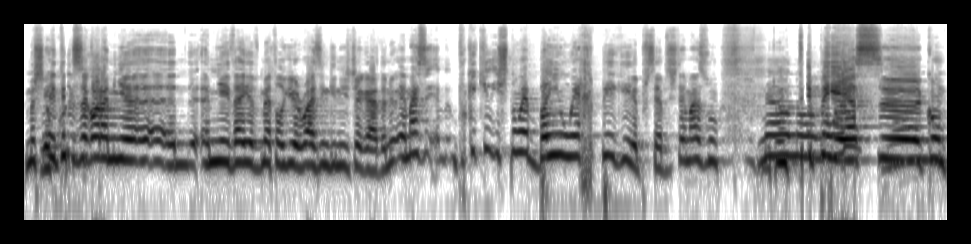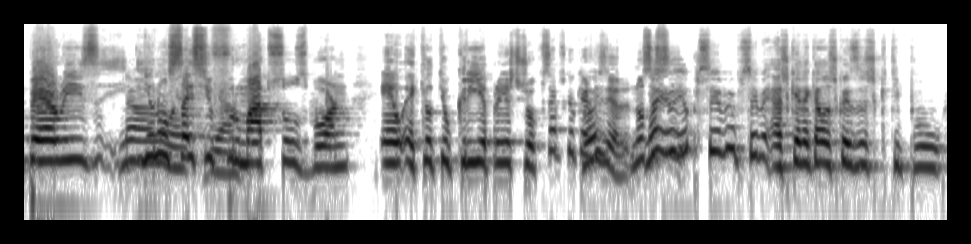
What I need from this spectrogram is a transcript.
Mas eu entendes agora a minha, a, a, minha ideia de Metal Gear Rising e Ninja Gaiden? É mais, porque isto não é bem um RPG, percebes? Isto é mais um, não, um não, TPS não, com parries e eu não, sei é, se o formato Soulsborne é aquilo que eu queria para este jogo. Percebes o que eu quero dizer? Não, sei se... eu, eu, percebo, eu percebo. Acho que é daquelas coisas que tipo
